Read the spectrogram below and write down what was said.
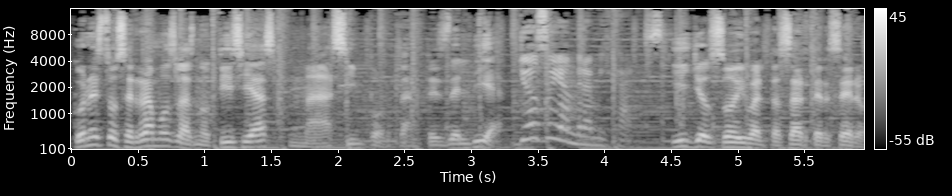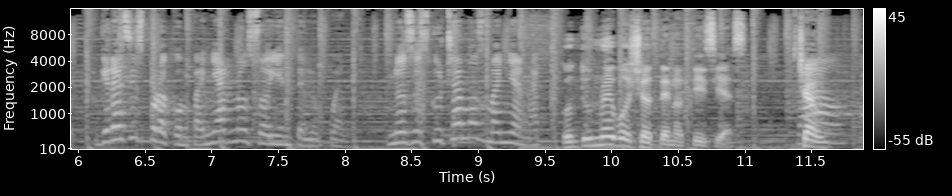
Con esto cerramos las noticias más importantes del día. Yo soy Andrea Mijares. Y yo soy Baltasar Tercero. Gracias por acompañarnos hoy en Te lo Cuento. Nos escuchamos mañana con tu nuevo shot de noticias. Chao.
